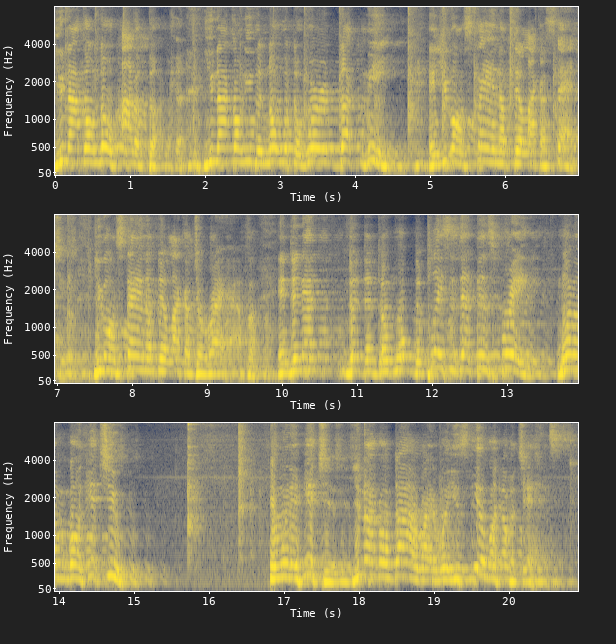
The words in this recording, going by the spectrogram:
You're not going to know how to duck. You're not going to even know what the word duck means. And you're going to stand up there like a statue. You're going to stand up there like a giraffe. And then that the, the, the, the places that been sprayed, one of them going to hit you. And when it hits you, you're not going to die right away. You're still going to have a chance.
